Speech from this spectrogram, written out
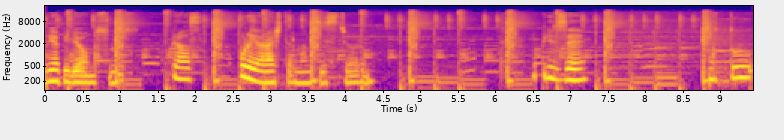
duyabiliyor musunuz? Biraz burayı araştırmanızı istiyorum. Hepinize mutlu,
